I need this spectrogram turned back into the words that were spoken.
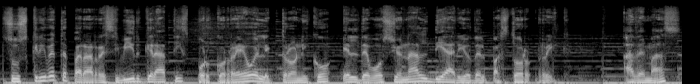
suscríbete para recibir gratis por correo electrónico el devocional diario del pastor Rick. Además,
